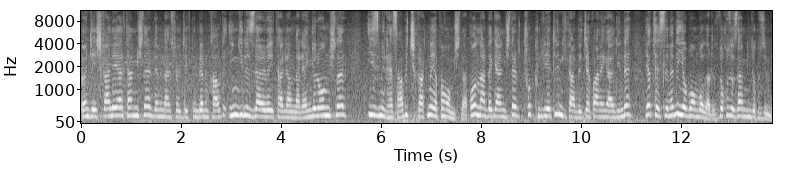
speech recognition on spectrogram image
Önce işgale yeltenmişler. Deminden söyleyecektim benim kaldı. İngilizler ve İtalyanlar engel olmuşlar. İzmir hesabı çıkartma yapamamışlar. Onlar da gelmişler çok külliyetli miktarda cephane geldiğinde ya teslim edin ya bombalarız. 9 Haziran 1920.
